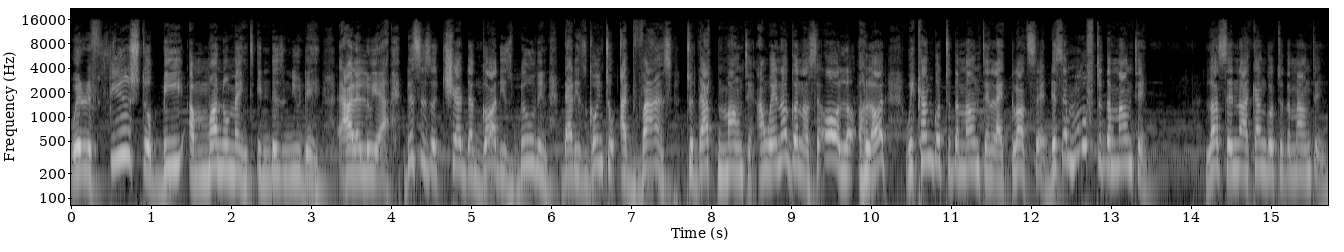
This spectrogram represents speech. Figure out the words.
We refuse to be a monument in this new day. Hallelujah. This is a church that God is building that is going to advance to that mountain. And we're not going to say, oh, Lord, we can't go to the mountain like Lot said. They said, move to the mountain. Lot said, no, I can't go to the mountain.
